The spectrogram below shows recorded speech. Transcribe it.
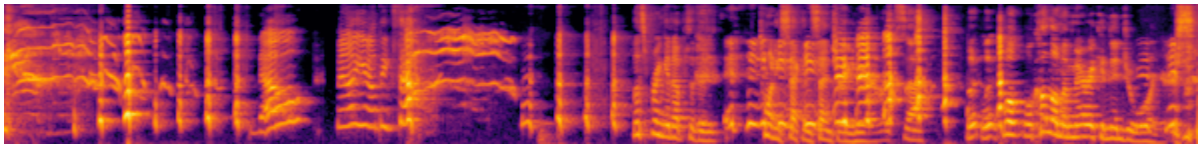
no, no, you don't think so. Let's bring it up to the 22nd century here. Let's uh, we'll, we'll call them American Ninja Warriors.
